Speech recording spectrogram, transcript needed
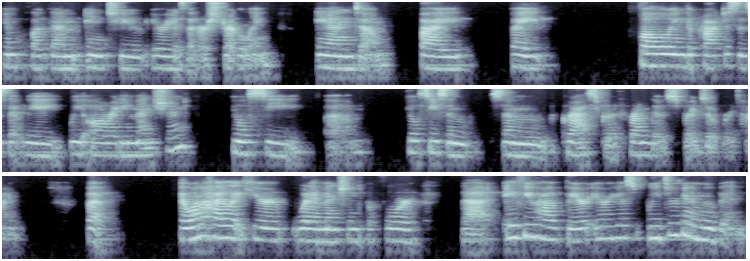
and plug them into areas that are struggling. And um, by by following the practices that we we already mentioned, you'll see um, you'll see some some grass growth from those sprigs over time. But I want to highlight here what I mentioned before that if you have bare areas, weeds are going to move in.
